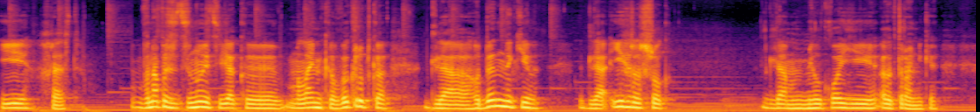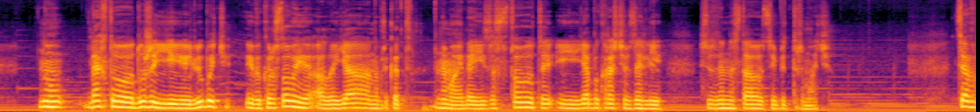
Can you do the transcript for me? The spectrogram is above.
і хрест. Вона позиціонується як е, маленька викрутка для годинників, для іграшок, для мілкої електроніки. Ну, дехто дуже її любить і використовує, але я, наприклад, не маю де її застосовувати, і я би краще взагалі сюди не ставив цей підтримач. Ця,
